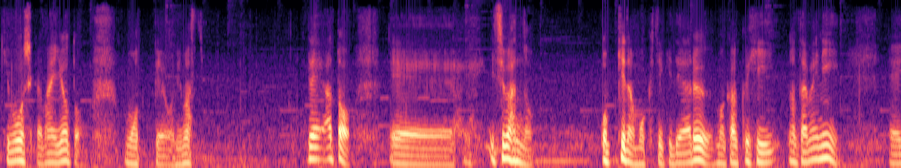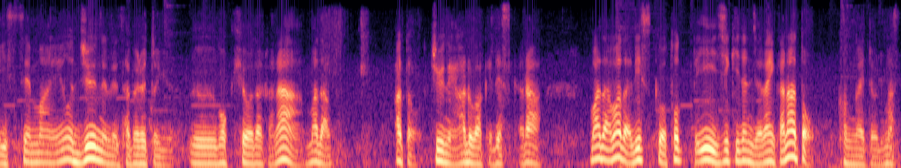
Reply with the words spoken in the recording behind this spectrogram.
希望しかないよと思っております。であと、えー、一番の大きな目的である、まあ、学費のために、えー、1000万円を10年で食べるという目標だからまだあと10年あるわけですからまだまだリスクを取っていい時期なんじゃないかなと考えております。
